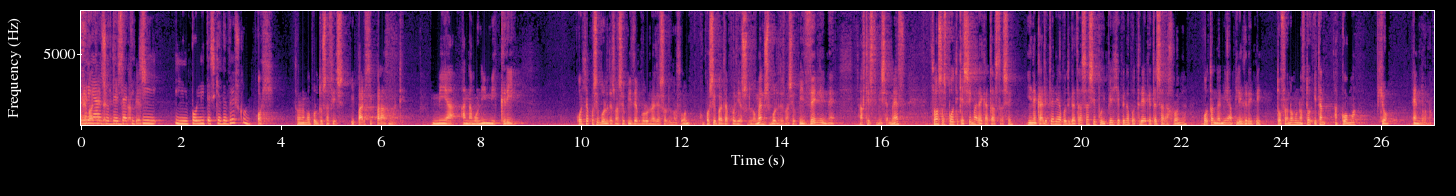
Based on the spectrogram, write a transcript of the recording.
κρεβάτια χρειάζονται εντατικοί οι πολίτες και δεν βρίσκουν; Όχι. Θέλω να είμαι απολύτως σαφής. Υπάρχει πράγματι μία αναμονή μικρή, όχι από συμπολίτες μας οι οποίοι δεν μπορούν να διασωληνωθούν, όπως είπατε, από διασωληνωμένου συμπολίτες μας οι οποίοι δεν είναι αυτή τη στιγμή σε μεθ. Θέλω να σας πω ότι και σήμερα η κατάσταση είναι καλύτερη από την κατάσταση που υπήρχε πριν από τρία και τέσσερα χρόνια, όταν με μία απλή γρήπη το φαινόμενο αυτό ήταν ακόμα πιο έντονο.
